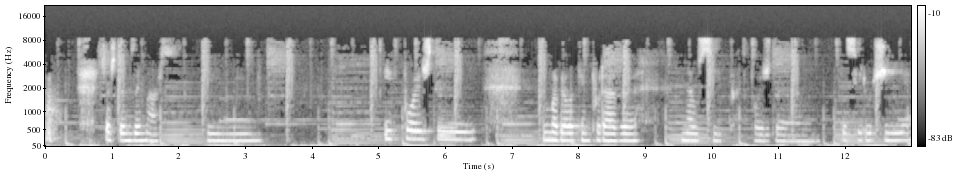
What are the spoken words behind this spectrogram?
Já estamos em março. E e depois de uma bela temporada na UCIP, depois da, da cirurgia,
